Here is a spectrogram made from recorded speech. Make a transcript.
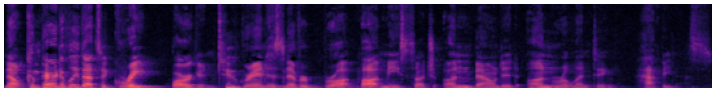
Now, comparatively, that's a great bargain. Two grand has never brought, bought me such unbounded, unrelenting happiness.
